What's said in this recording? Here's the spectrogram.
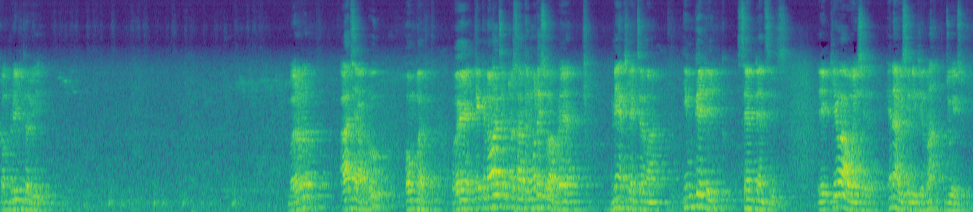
કમ્પ્લીટ કરવી. બરાબર? આ છે આપણું હોમવર્ક હવે એક નવા ચેપ્ટર સાથે મળીશું આપણે નેક્સ્ટ લેક્ચરમાં ઇમ્પેટિક સેન્ટેન્સીસ એ કેવા હોય છે એના વિશે ડિટેલમાં જોઈશું.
